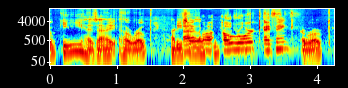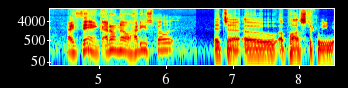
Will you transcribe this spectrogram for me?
O'Rourke. Has I? How do you say uh, it? uh. O'Rourke I think O'Rourke. I think I don't know how do you spell it It's a O apostrophe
